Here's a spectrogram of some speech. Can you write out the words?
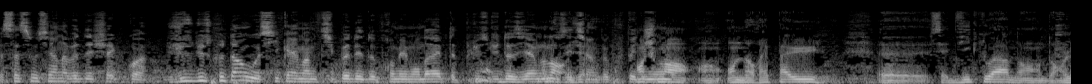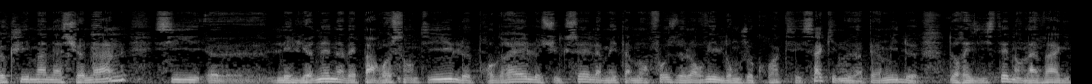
Ça, c'est aussi un aveu d'échec, quoi. Juste du scrutin ou aussi quand même un petit peu des deux premiers mandats et peut-être plus du deuxième où Non, vous étiez je- un peu coupé du monde Franchement, on- on n'aurait pas eu euh, cette victoire dans, dans le climat national si euh, les Lyonnais n'avaient pas ressenti le progrès, le succès, la métamorphose de leur ville. Donc je crois que c'est ça qui nous a permis de, de résister dans la vague.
